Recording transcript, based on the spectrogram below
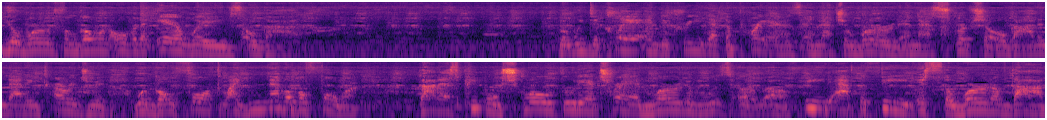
your word from going over the airwaves, oh God. But we declare and decree that the prayers and that your word and that scripture, oh God, and that encouragement will go forth like never before. God, as people scroll through their tread, word of uh, uh, feed after feed, it's the word of God.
